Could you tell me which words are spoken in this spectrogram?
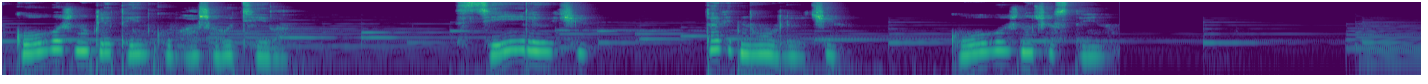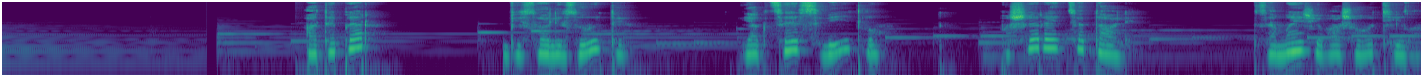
в кожну клітинку вашого тіла, зцілюючи та відновлюючи кожну частину. А тепер візуалізуйте, як це світло поширюється далі за межі вашого тіла,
